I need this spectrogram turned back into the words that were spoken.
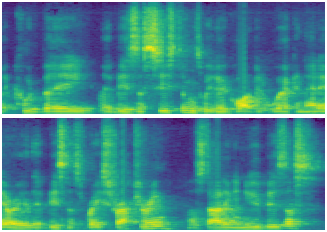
It could be their business systems. We do quite a bit of work in that area. Their business restructuring, starting a new business,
